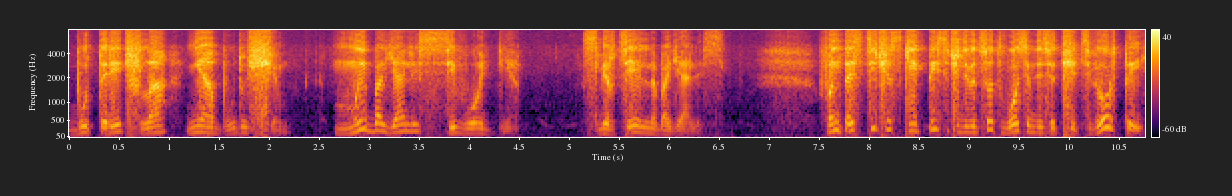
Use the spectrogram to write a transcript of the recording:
будто речь шла не о будущем. Мы боялись сегодня смертельно боялись. Фантастический 1984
